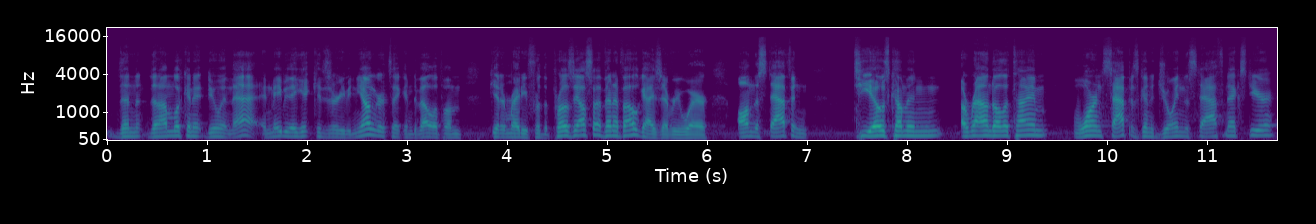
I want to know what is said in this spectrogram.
then then I'm looking at doing that. And maybe they get kids that are even younger so they can develop them, get them ready for the pros. They also have NFL guys everywhere on the staff, and TO's coming around all the time. Warren Sapp is going to join the staff next year.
